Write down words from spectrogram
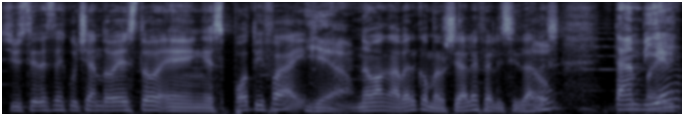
Si usted está escuchando esto en Spotify, Yeah. no van a haber comerciales. Felicidades. No. También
